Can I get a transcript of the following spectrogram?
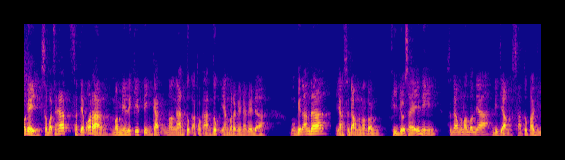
Oke, Sobat Sehat, setiap orang memiliki tingkat mengantuk atau kantuk yang berbeda-beda. Mungkin Anda yang sedang menonton video saya ini sedang menontonnya di jam 1 pagi.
